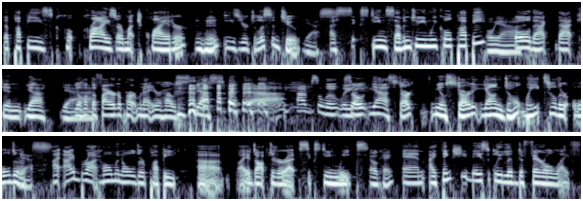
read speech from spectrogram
the puppy's cr- cries are much quieter and easier to listen to. Yes. A 16, 17 week old puppy. Oh, yeah. Oh, that that can yeah Yeah. You'll have the fire department at your house. Yes. yeah, absolutely. So yeah, start you know start it young. Don't wait till they're older. Yes. I, I brought home an older puppy. Uh, I adopted her at 16 weeks. okay. And I think she basically lived a feral life.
